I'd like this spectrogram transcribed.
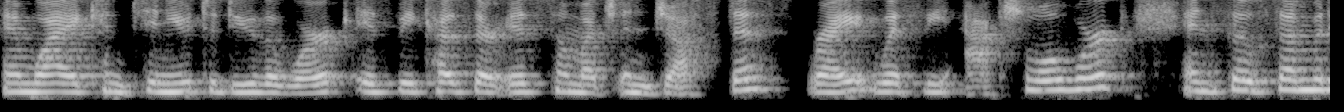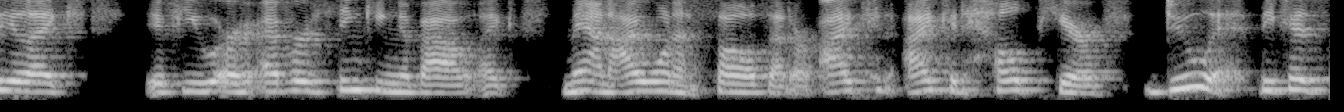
and why I continue to do the work is because there is so much injustice, right, with the actual work. And so somebody like if you are ever thinking about like man i want to solve that or i could i could help here do it because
